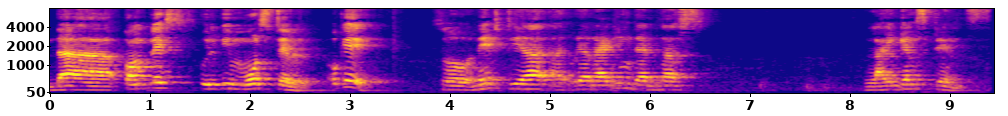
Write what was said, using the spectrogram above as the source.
the complex will be more stable, okay. So next year uh, we are writing that the ligand strengths.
